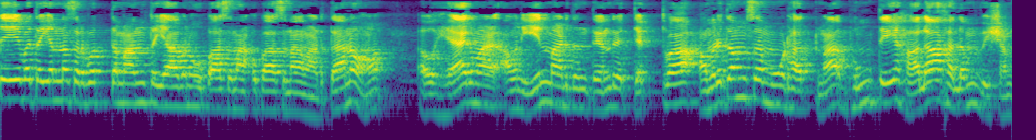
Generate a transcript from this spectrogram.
ದೇವತೆಯನ್ನ ಸರ್ವೋತ್ತಮ ಅಂತ ಯಾವನು ಉಪಾಸನ ಉಪಾಸನ ಮಾಡ್ತಾನೋ ಅವು ಹೇಗೆ ಮಾ, ಅವನು ಏನು ಮಾಡಿದಂತೆ ಅಂದರೆ ತೆಕ್ವಾ ಅಮೃತಂಸ ಮೂಢಾತ್ಮ ಭುಂಕ್ತೆ ಹಲಾಹಲಂ ವಿಷಂ.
